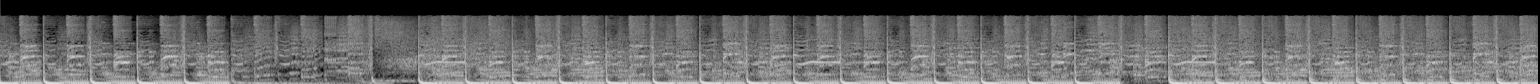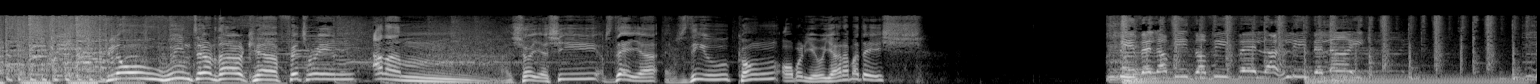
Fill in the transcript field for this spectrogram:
Glow Winter Dark uh, featuring Adam. Això i així es deia, es diu Com Over You i ara mateix. Vive la vida, vive la live the life.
